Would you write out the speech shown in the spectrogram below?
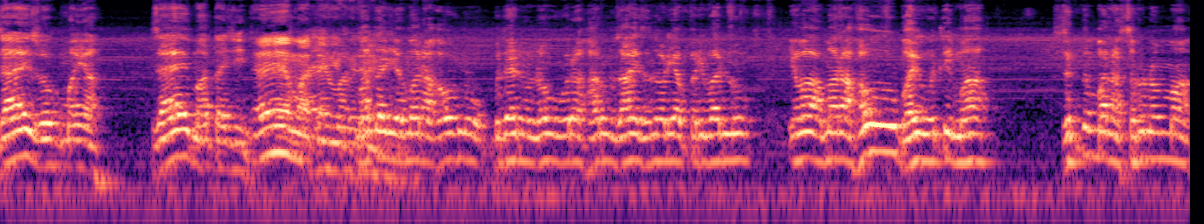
જય જોગ માયા જય માતાજી. જય માતાજી. માતાજી અમારા હવનું બધાનું નવું વર્ષ સારું જાય ધનવાડિયા પરિવારનું. એવા અમારા હવ ભાઈઓ વતી માં જગદંબાના સરનામમાં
